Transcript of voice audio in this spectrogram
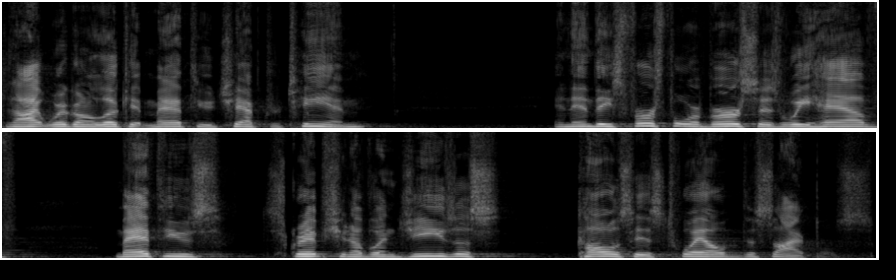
Tonight we're going to look at Matthew chapter 10. And in these first four verses, we have Matthew's description of when Jesus calls his 12 disciples.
